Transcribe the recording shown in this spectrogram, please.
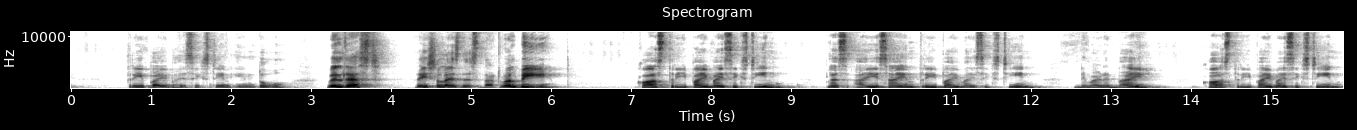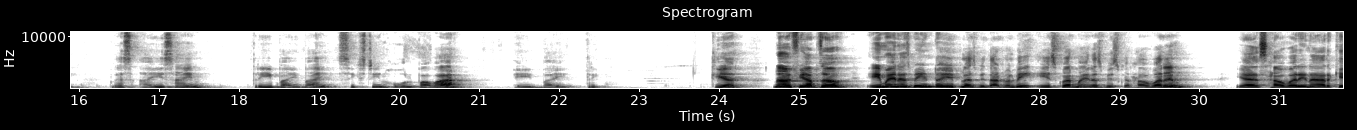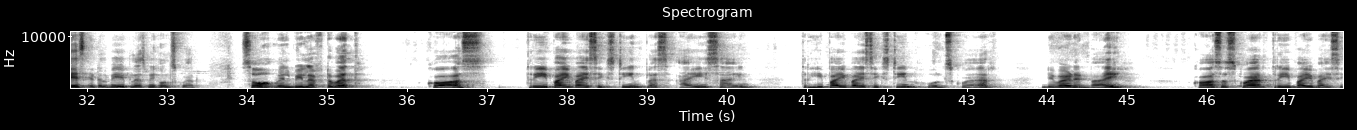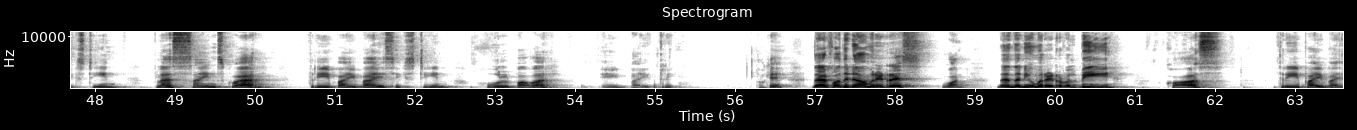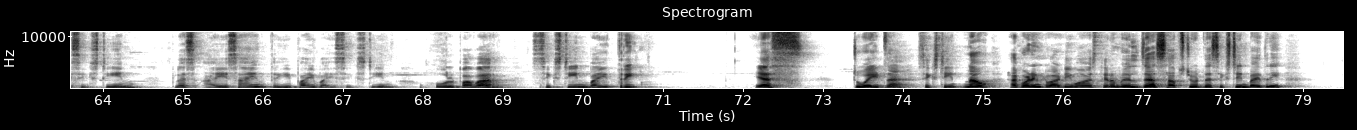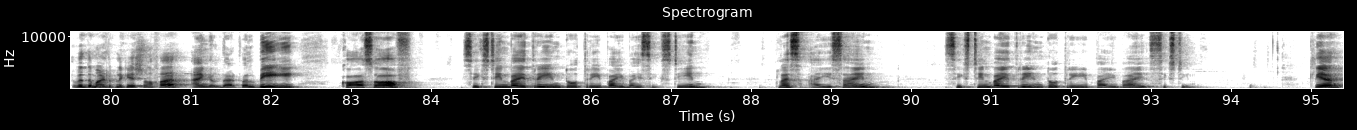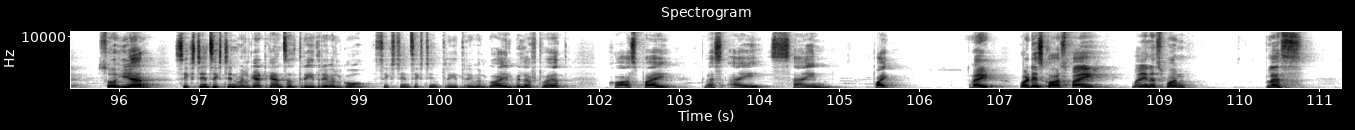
3 pi by 16 into we'll just rationalize this that will be cos 3 pi by 16 plus i sin 3 pi by 16 divided by cos 3 pi by 16 plus i sin 3 pi by 16 whole power 8 by 3. Clear? Now if you observe a minus b into a plus b that will be a square minus b square. However in yes however in our case it will be a plus b whole square. So we'll be left with cos 3 pi by 16 plus i sin 3 pi by 16 whole square divided by cos square 3 pi by 16 plus sin square 3 pi by 16 whole power 8 by 3. Okay. Therefore, the denominator is 1. Then the numerator will be cos 3 pi by 16 plus i sin 3 pi by 16 whole power 16 by 3. Yes, 2 8 is 16. Now, according to our De Moivre's theorem, we will just substitute the 16 by 3 with the multiplication of our angle. That will be cos of 16 by 3 into 3 pi by 16 plus i sine 16 by 3 into 3 pi by 16. Clear? So, here 16 16 will get cancelled 3 3 will go. 16 16 3 3 will go. I will be left with cos pi plus i sine pi. Right? What is cos pi? Minus 1 plus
